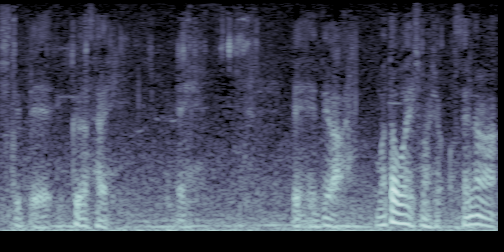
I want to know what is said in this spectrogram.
しててください。えーえー、では、またお会いしましょう。さよなら。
